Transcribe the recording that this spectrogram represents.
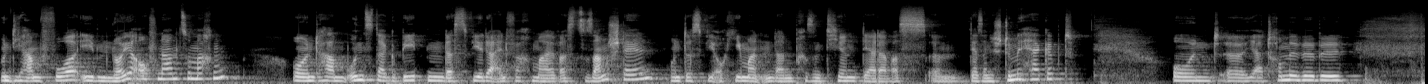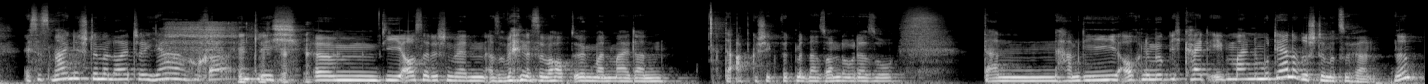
Und die haben vor, eben neue Aufnahmen zu machen und haben uns da gebeten, dass wir da einfach mal was zusammenstellen und dass wir auch jemanden dann präsentieren, der da was, ähm, der seine Stimme hergibt. Und äh, ja, Trommelwirbel. Es ist meine Stimme, Leute. Ja, hurra, endlich. ähm, die Außerirdischen werden, also wenn es überhaupt irgendwann mal dann da abgeschickt wird mit einer Sonde oder so, dann haben die auch eine Möglichkeit, eben mal eine modernere Stimme zu hören. Ne?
